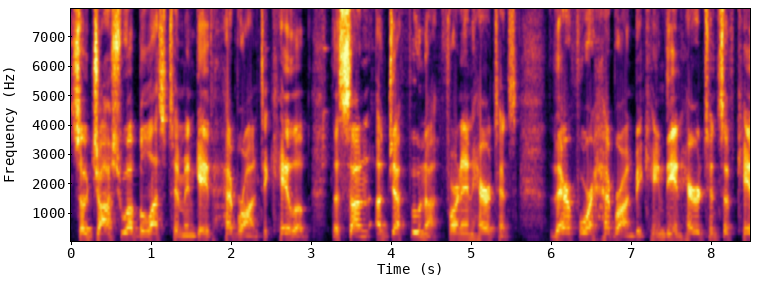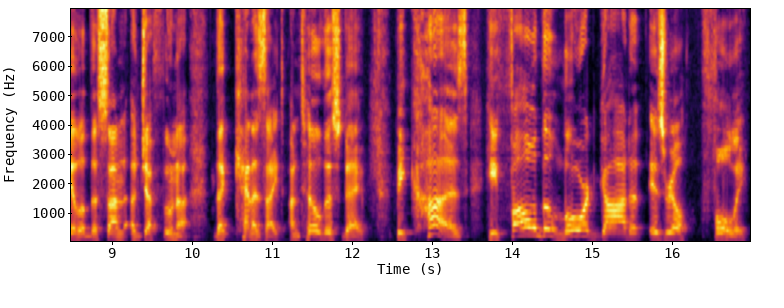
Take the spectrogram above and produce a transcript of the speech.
so Joshua blessed him and gave Hebron to Caleb, the son of Jephunneh, for an inheritance. Therefore Hebron became the inheritance of Caleb, the son of Jephunneh, the Kenizzite, until this day, because he followed the Lord God of Israel fully.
